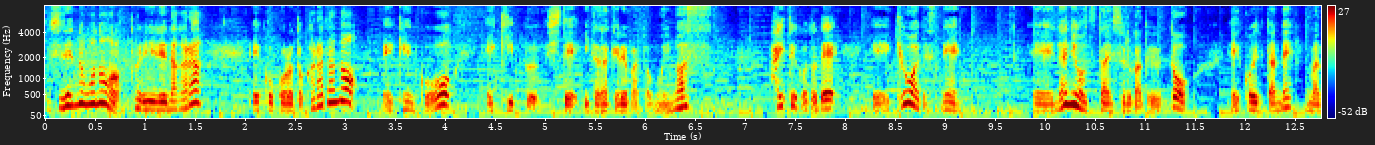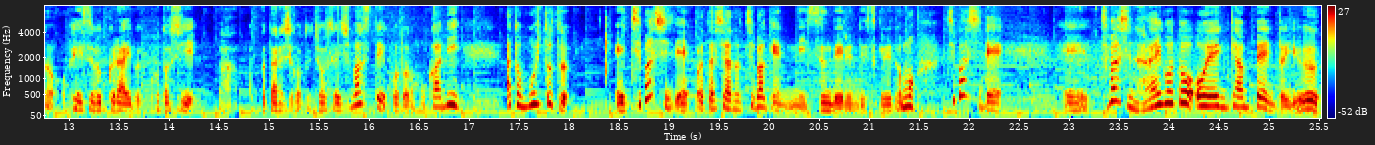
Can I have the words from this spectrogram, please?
自然のものを取り入れながら、え心と体のえ健康をえキープしていただければと思います。はいということで、えー、今日はですね、えー、何をお伝えするかというと、え、こういったね今の Facebook ライブ今年、まあ、新しいことに挑戦しますということの他にあともう一つ、え千葉市で私あの千葉県に住んでいるんですけれども千葉市で、え千葉市習い事応援キャンペーンという、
